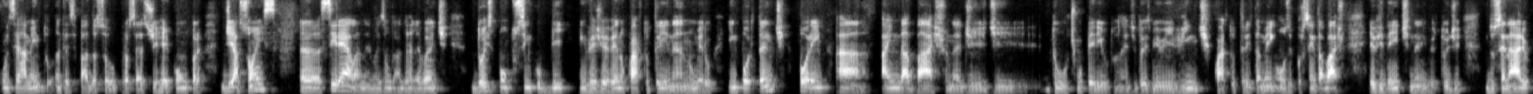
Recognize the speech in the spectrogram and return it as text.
o encerramento antecipado do seu processo de recompra de ações. Uh, Cirela, né, mais um dado relevante, 2,5 bi em VGV no quarto TRI, né, número importante, porém a, ainda abaixo né, de, de, do último período, né, de 2020, quarto TRI também 11% abaixo, evidente, né, em virtude do cenário,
